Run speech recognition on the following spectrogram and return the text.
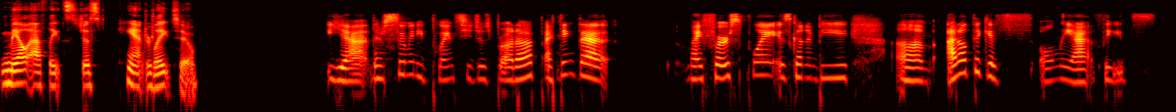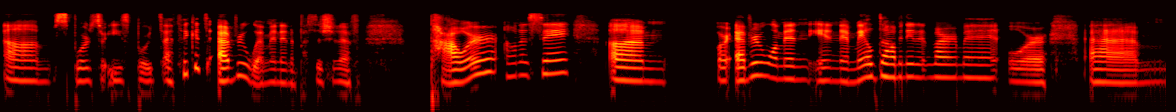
male athletes just can't relate to. yeah there's so many points you just brought up I think that my first point is going to be um, I don't think it's only athletes, um, sports or esports. I think it's every woman in a position of power, I want to say, um, or every woman in a male dominated environment, or um,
